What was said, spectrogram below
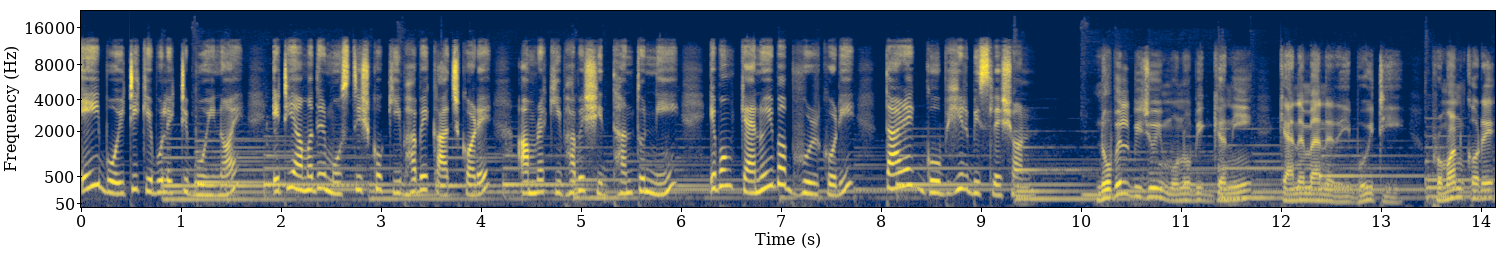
এই বইটি কেবল একটি বই নয়, এটি আমাদের মস্তিষ্ক কীভাবে কাজ করে, আমরা কীভাবে সিদ্ধান্ত নিই এবং কেনই বা ভুল করি, তার এক গভীর বিশ্লেষণ। নোবেল বিজয়ী মনোবিজ্ঞানী ক্যানেম্যানের এই বইটি প্রমাণ করে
